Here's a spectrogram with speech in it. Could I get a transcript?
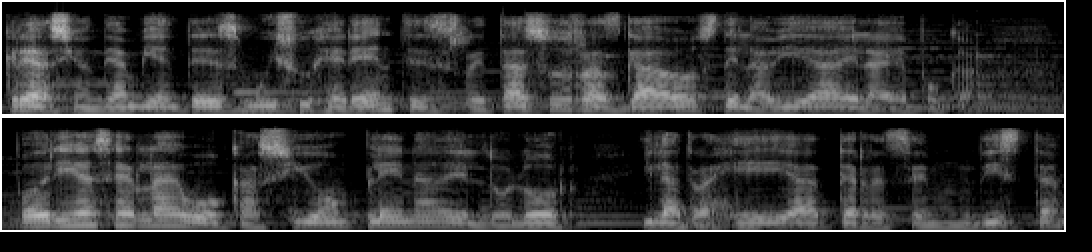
Creación de ambientes muy sugerentes, retazos rasgados de la vida de la época, podría ser la evocación plena del dolor y la tragedia tercermundista,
